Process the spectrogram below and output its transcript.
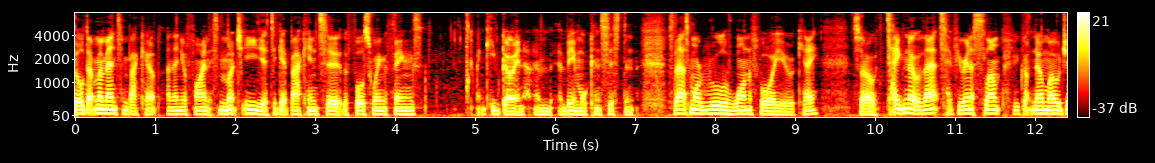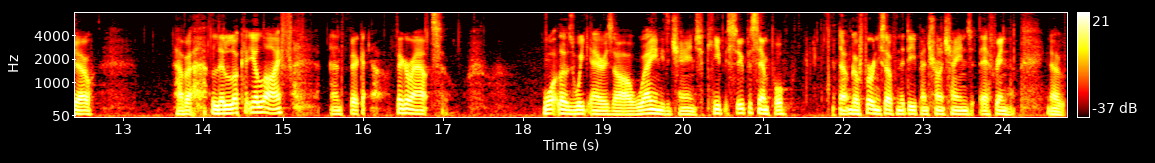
build that momentum back up, and then you'll find it's much easier to get back into the full swing of things and keep going and, and being more consistent. So that's my rule of one for you, okay? So take note of that. If you're in a slump, if you've got no mojo, have a, little look at your life and figure, figure out what those weak areas are, where you need to change. Keep it super simple. Don't go throwing yourself in the deep end trying to change everything. You know,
